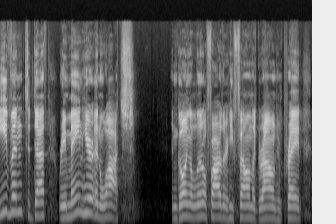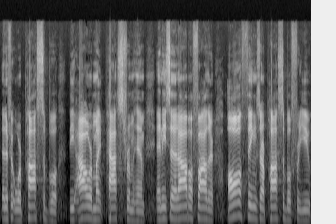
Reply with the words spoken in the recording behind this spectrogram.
even to death. Remain here and watch. And going a little farther, he fell on the ground and prayed that if it were possible, the hour might pass from him. And he said, Abba, Father, all things are possible for you.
